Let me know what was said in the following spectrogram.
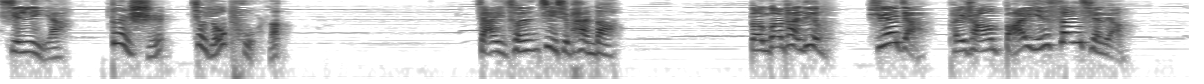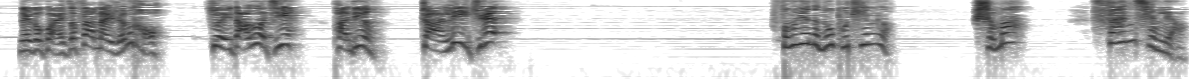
心里呀顿时就有谱了。贾雨村继续判道：“本官判定薛家赔偿白银三千两，那个拐子贩卖人口，罪大恶极，判定斩立决。”冯渊的奴仆听了，什么？三千两？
